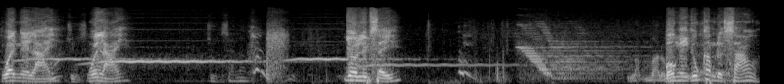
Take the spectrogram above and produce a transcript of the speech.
Quay người lại, Quay lại. Vô liêm sĩ Bộ nghị cũng không được sao.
